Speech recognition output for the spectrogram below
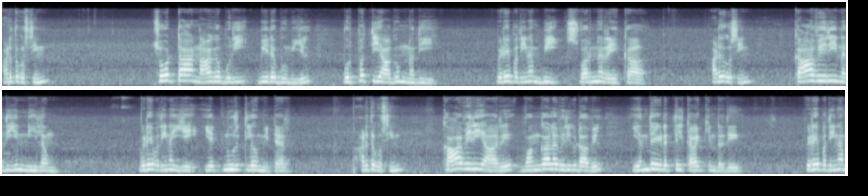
அடுத்த கொஸ்டின் சோட்டா நாகபுரி பீடபூமியில் உற்பத்தியாகும் நதி. விடை பார்த்தீங்கன்னா பி ஸ்வர்ணரேகா. அடுத்த கொஸ்டின் காவேரி நதியின் நீளம். விடை பார்த்தீங்கன்னா ஏ எட்நூறு கிலோமீட்டர். அடுத்த கொஸ்டின் காவிரி ஆறு வங்காள விரிகுடாவில் எந்த இடத்தில் கலக்கின்றது? விடை பார்த்தீங்கன்னா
